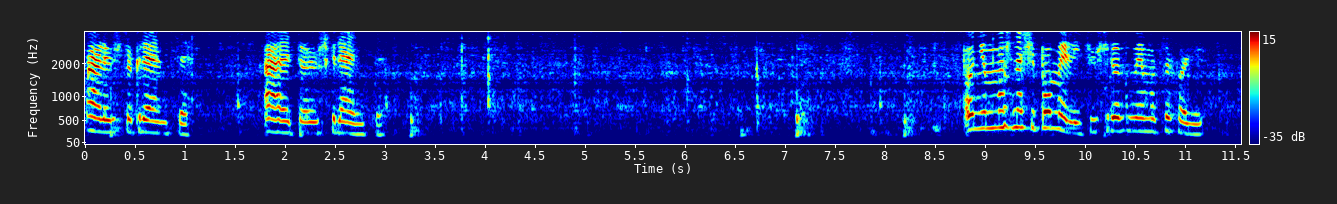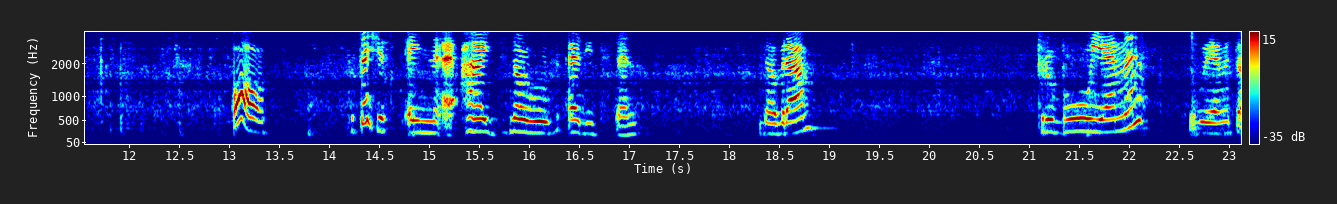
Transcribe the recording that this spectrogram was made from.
Ale już to kręcę. Ale to już kręcę. O nim można się pomylić, już rozumiem o co chodzi. O! To też jest inny. e- Aj, znowu edit ten. Dobra. Próbujemy. Próbujemy to.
